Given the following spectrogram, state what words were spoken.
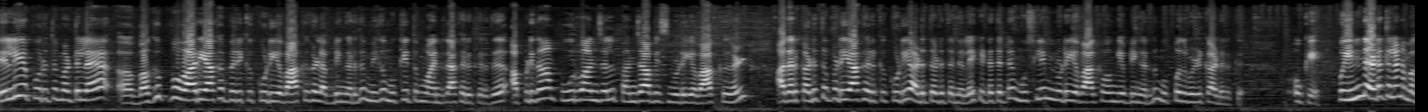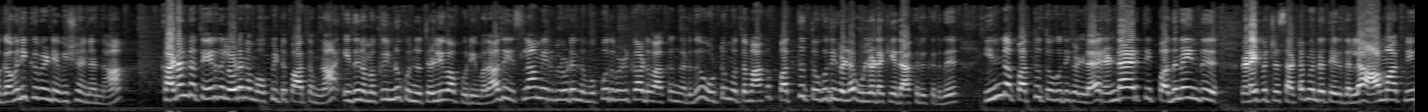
டெல்லியை பொறுத்த மட்டும் வகுப்பு வாரியாக பிரிக்கக்கூடிய வாக்குகள் அப்படிங்கிறது மிக முக்கியத்துவம் வாய்ந்ததாக இருக்கிறது. அப்படிதான் பூர்வாஞ்சல் பஞ்சாபிஸினுடைய வாக்குகள் அதற்கு அடுத்தபடியாக இருக்கக்கூடிய அடுத்தடுத்த நிலை. கிட்டத்தட்ட முஸ்லீம்னுடைய வாக்கு வங்கி அப்படிங்கிறது முப்பது விழுக்காடு இருக்கு. ஓகே இப்போ இந்த இடத்துல நம்ம கவனிக்க வேண்டிய விஷயம் என்னன்னா கடந்த தேர்தலோட நம்ம ஒப்பிட்டு பார்த்தோம்னா இது நமக்கு இன்னும் கொஞ்சம் தெளிவா புரியும். அதாவது இஸ்லாமியர்களோட இந்த முப்பது விழுக்காடு வாக்குங்கிறது ஒட்டுமொத்தமாக பத்து தொகுதிகளை உள்ளடக்கியதாக இருக்கிறது இந்த பத்து தொகுதிகளில் ரெண்டாயிரத்தி பதினைந்து நடைபெற்ற சட்டமன்ற தேர்தலில் ஆம் ஆத்மி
